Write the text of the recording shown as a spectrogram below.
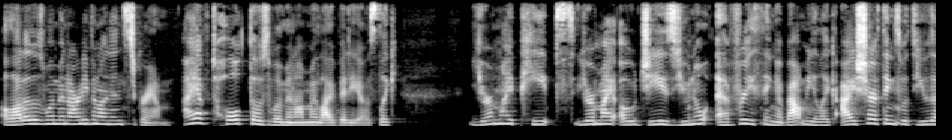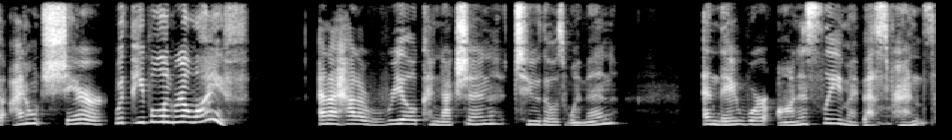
A lot of those women aren't even on Instagram. I have told those women on my live videos, like, you're my peeps. You're my OGs. You know everything about me. Like I share things with you that I don't share with people in real life. And I had a real connection to those women. And they were honestly my best friends.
